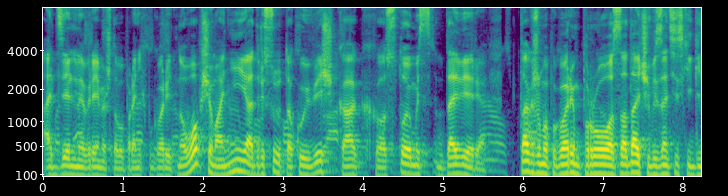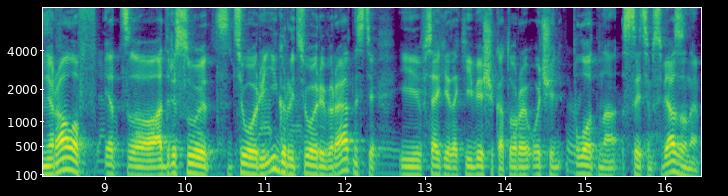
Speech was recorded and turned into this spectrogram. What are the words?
отдельное время, чтобы про них поговорить. Но в общем они адресуют такую вещь, как стоимость доверия. Также мы поговорим про задачу византийских генералов. Это адресует теорию игр и теорию вероятности и всякие такие вещи, которые очень плотно с этим связаны.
